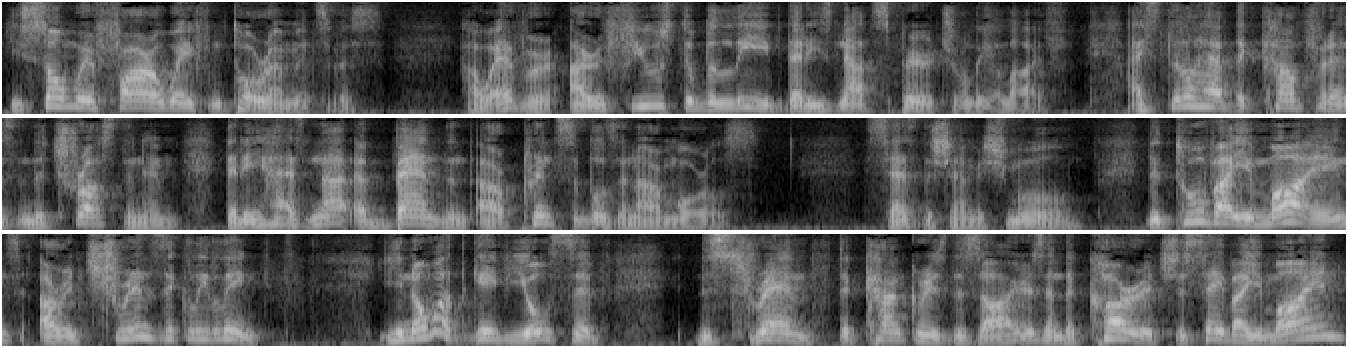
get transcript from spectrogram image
He's somewhere far away from Torah and mitzvahs. However, I refuse to believe that he's not spiritually alive. I still have the confidence and the trust in him that he has not abandoned our principles and our morals. Says the Shem MiShmuel, the two Vayimains are intrinsically linked. You know what gave Yosef the strength to conquer his desires and the courage to say Vayimain?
